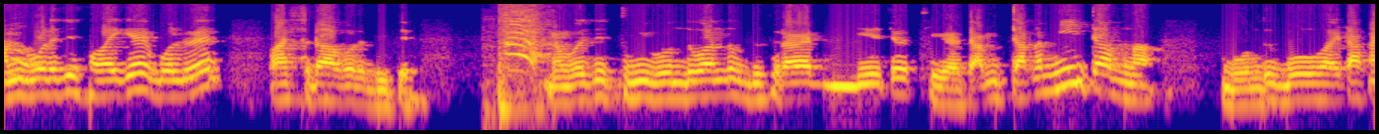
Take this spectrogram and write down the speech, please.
আমি বলেছি সবাইকে বলবে পাঁচশো টাকা করে দিতে। বলছি তুমি বন্ধু বান্ধব দুশো টাকা দিয়েছ ঠিক আছে। আমি টাকা নিতাম না। বন্ধুর বউ হয় টাকা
